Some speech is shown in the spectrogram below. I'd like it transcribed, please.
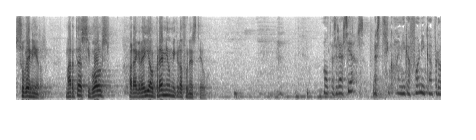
souvenir. Marta, si vols, per agrair el premi, el micròfon és teu. Moltes gràcies. Estic una mica fònica, però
